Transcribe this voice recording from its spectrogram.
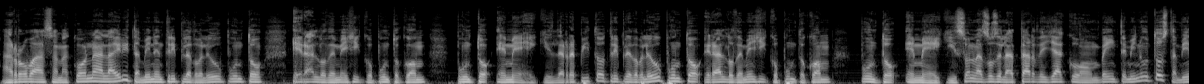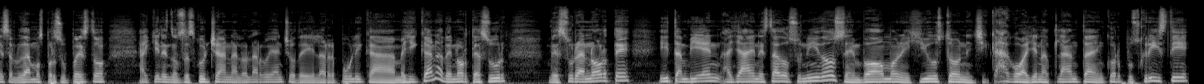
arroba Samacona al aire y también en www.heraldodemexico.com.mx. Le repito, www.heraldodemexico.com.mx. Son las 2 de la tarde ya con 20 minutos. También saludamos, por supuesto, a quienes nos escuchan a lo largo y ancho de la República Mexicana, de norte a sur, de sur a norte, y también allá en Estados Unidos, en Beaumont, en Houston, en Chicago Chicago, allá en Atlanta, en Corpus Christi.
